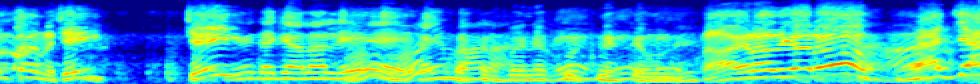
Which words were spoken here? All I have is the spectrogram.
అంతాను చెయ్యి చెయ్యి. ఏ గజాల లే. టైం బాగా. కొట్టకపోయినా కొట్టినట్టే ఉంది నాగరాజు గారు! రాజా!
